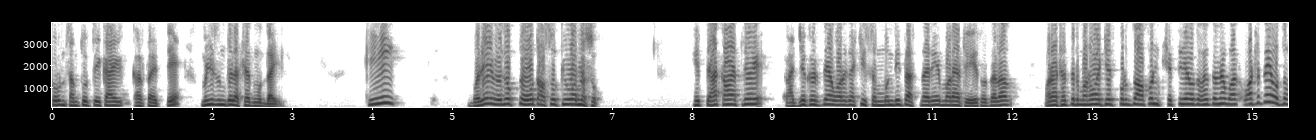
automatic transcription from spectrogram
करून सांगतो ते काय करतायत ते. म्हणजे तुमच्या लक्षात मुद्दा येईल. की भले वेदोक्त होत असो किंवा नसो हे त्या काळातले राज्यकर्त्या वर्गाशी संबंधित असणारे मराठे स्वतःला मराठा तर म्हणवायचेच परंतु आपण क्षेत्रीय होत असं त्यांना वाटतही होतं.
